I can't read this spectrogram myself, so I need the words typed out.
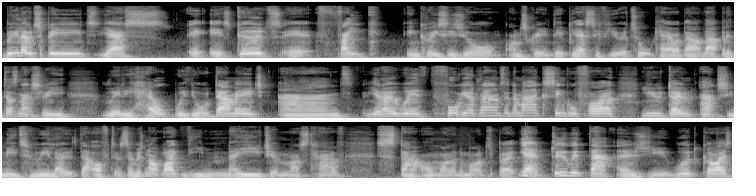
Reload speed, yes, it, it's good. It fake increases your on-screen DPS if you at all care about that, but it doesn't actually really help with your damage. And you know, with 40 odd rounds in the mag, single fire, you don't actually need to reload that often. So it's not like the major must-have stat on one of the mods. But yeah, do with that as you would, guys.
